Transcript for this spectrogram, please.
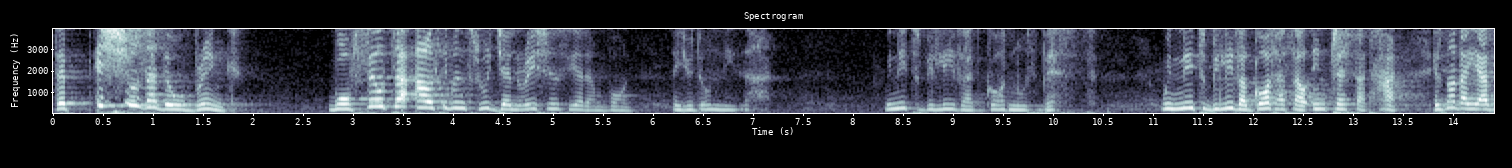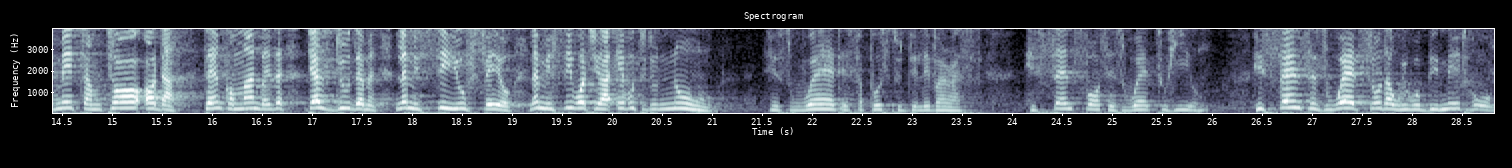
The issues that they will bring will filter out even through generations yet unborn. And you don't need that. We need to believe that God knows best. We need to believe that God has our interest at heart. It's not that He has made some tall order, Ten Commandments, Said, just do them and let me see you fail. Let me see what you are able to do. No. His word is supposed to deliver us. He sent forth His word to heal. He sends His word so that we will be made whole.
